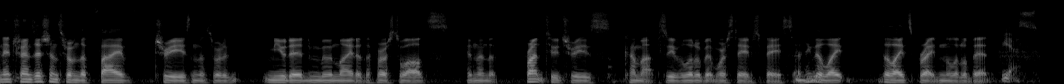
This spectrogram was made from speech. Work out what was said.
And it transitions from the five trees and the sort of muted moonlight of the first waltz, and then the front two trees come up, so you have a little bit more stage space. I think the mm-hmm. light the lights brighten a little bit. Yes.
